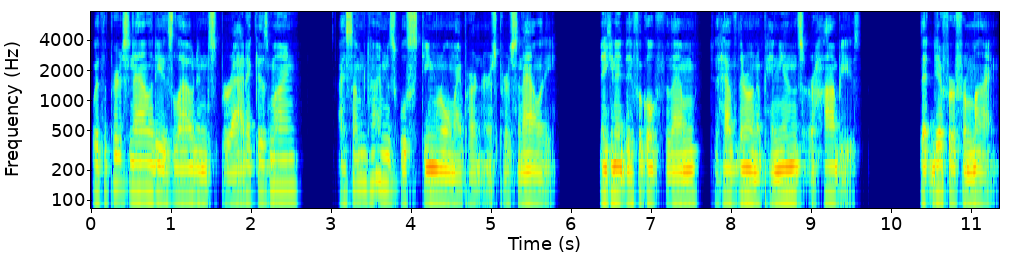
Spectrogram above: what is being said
With a personality as loud and sporadic as mine, I sometimes will steamroll my partner's personality, making it difficult for them to have their own opinions or hobbies that differ from mine.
